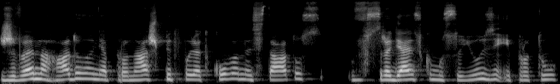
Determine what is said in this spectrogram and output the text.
живе нагадування про наш підпорядкований статус в радянському союзі і про ту.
